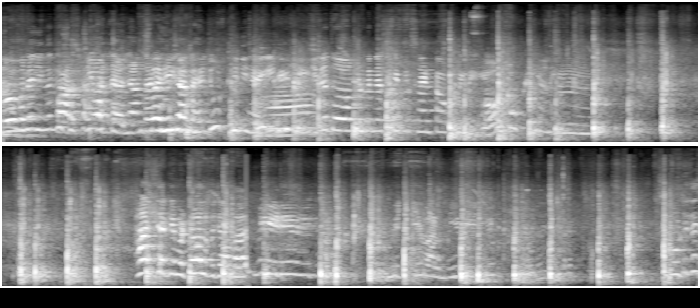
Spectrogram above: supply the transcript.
ਦੋ ਮੁੰਡੇ ਜਿਹਨਾਂ ਦੀ ਸੱਚੀ ਔਖਾ ਜਾਂਦਾ ਸਹੀ ਗੱਲ ਹੈ ਝੂਠੀ ਨਹੀਂ ਹੈਗੀ। ਜਿਹਦੇ ਦੋ ਮੁੰਡੇ ਨੇ 80% ਔਖੀ ਨਹੀਂ ਬਹੁਤ ਔਖੀਆਂ ਨੇ। ਹੱਥ ਅੱਗੇ ਮੈਂ ਢੋਲ ਵਜਾਉਂਦਾ। ਵੀਡੀਓ ਵਿੱਚੇ ਵੜਦੀ ਵੀਡੀਓ। ਸਕੂਟੀ ਤੇ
